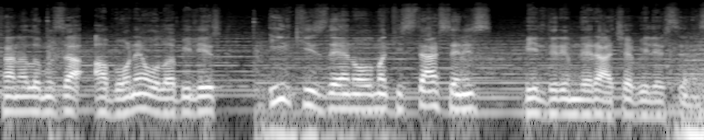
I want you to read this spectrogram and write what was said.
kanalımıza abone olabilir, ilk izleyen olmak isterseniz bildirimleri açabilirsiniz.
